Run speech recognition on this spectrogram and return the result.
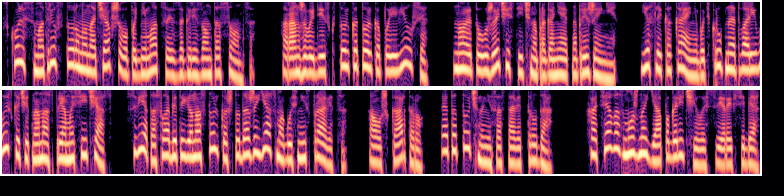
Вскользь смотрю в сторону начавшего подниматься из-за горизонта солнца. Оранжевый диск только-только появился, но это уже частично прогоняет напряжение. Если какая-нибудь крупная тварь выскочит на нас прямо сейчас, свет ослабит ее настолько, что даже я смогу с ней справиться. А уж Картеру это точно не составит труда. Хотя, возможно, я погорячилась с верой в себя.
